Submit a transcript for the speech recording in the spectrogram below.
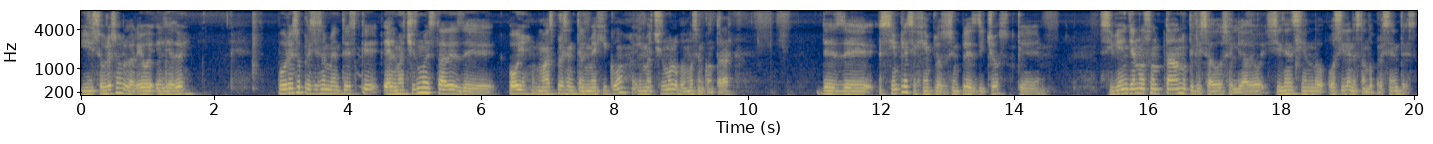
y sobre eso hablaré el día de hoy. Por eso precisamente es que el machismo está desde hoy más presente en México, el machismo lo podemos encontrar desde simples ejemplos o simples dichos que si bien ya no son tan utilizados el día de hoy, siguen siendo o siguen estando presentes.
